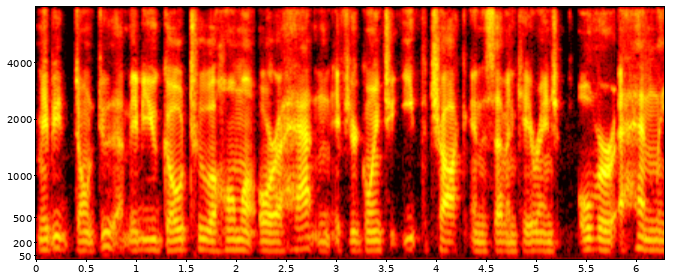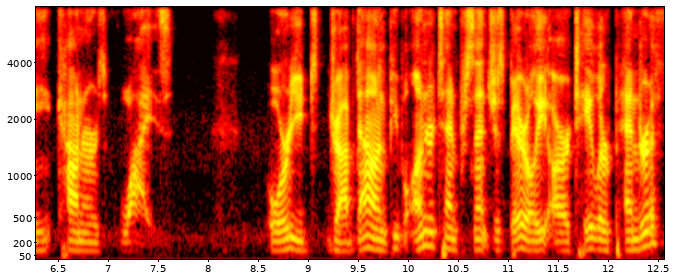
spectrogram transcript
maybe don't do that. Maybe you go to a Homa or a Hatton if you're going to eat the chalk in the 7K range over a Henley Conners Wise. Or you drop down, people under 10% just barely are Taylor Pendrith.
